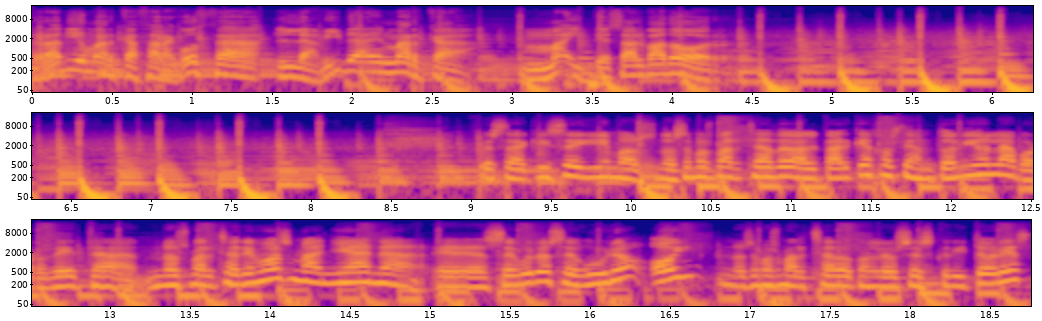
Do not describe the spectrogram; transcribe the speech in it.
Radio Marca Zaragoza, La Vida en Marca. Maite Salvador. Pues aquí seguimos. Nos hemos marchado al Parque José Antonio La Bordeta. Nos marcharemos mañana, eh, seguro, seguro. Hoy nos hemos marchado con los escritores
